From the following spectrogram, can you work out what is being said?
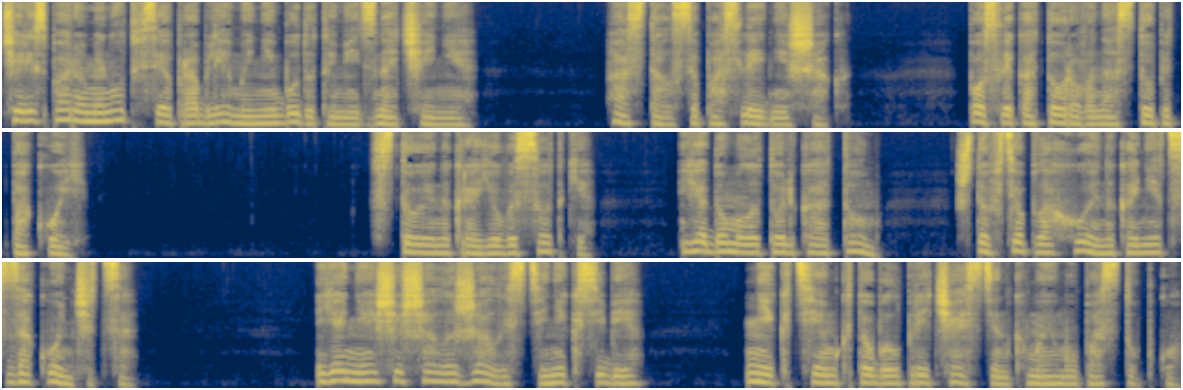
Через пару минут все проблемы не будут иметь значения. Остался последний шаг, после которого наступит покой. Стоя на краю высотки, я думала только о том, что все плохое наконец закончится — я не ощущала жалости ни к себе, ни к тем, кто был причастен к моему поступку.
